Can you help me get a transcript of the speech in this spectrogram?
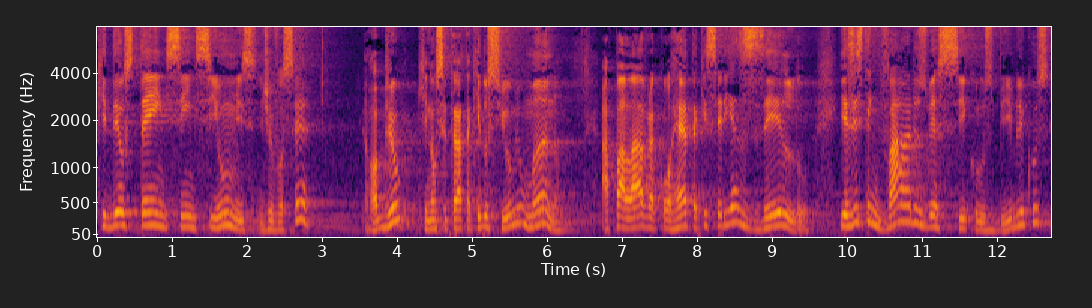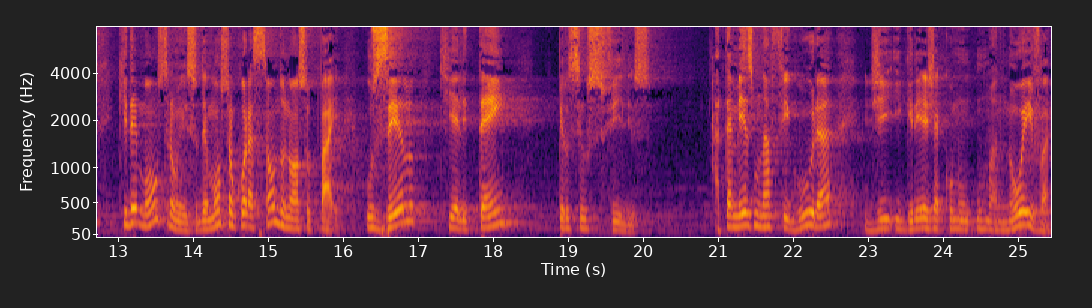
que Deus tem sim ciúmes de você? É óbvio que não se trata aqui do ciúme humano a palavra correta aqui seria zelo. E existem vários versículos bíblicos que demonstram isso, demonstram o coração do nosso Pai, o zelo que ele tem pelos seus filhos. Até mesmo na figura de igreja como uma noiva,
